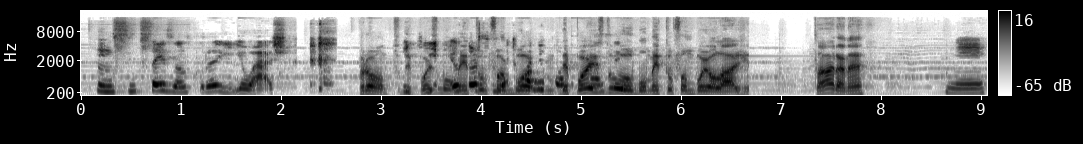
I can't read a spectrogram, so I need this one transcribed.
uns 5, 6 anos por aí, eu acho. Pronto, depois que do momento fanboy, depois do momento fanboyolagem Sara, né? Né?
